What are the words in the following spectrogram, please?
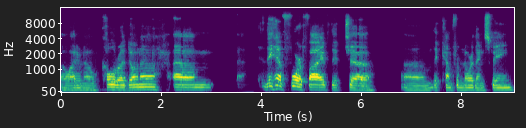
oh, I don't know, Coloradona. Um, they have four or five that uh, um, that come from northern Spain.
